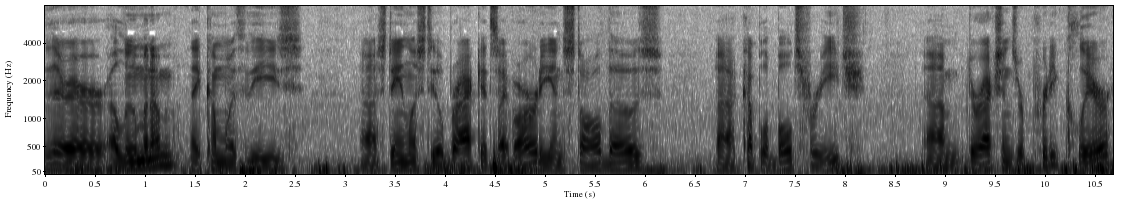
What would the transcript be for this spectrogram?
They're aluminum. They come with these uh, stainless steel brackets. I've already installed those, uh, a couple of bolts for each. Um, directions are pretty clear,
